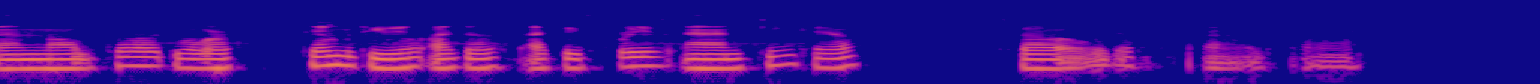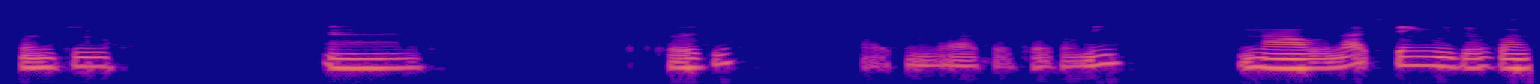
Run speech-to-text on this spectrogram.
and now go to our tail material. I just active frizz and kink here. So we just add uh, 20 and 30. I think that's okay for me. Now the next thing we just gonna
